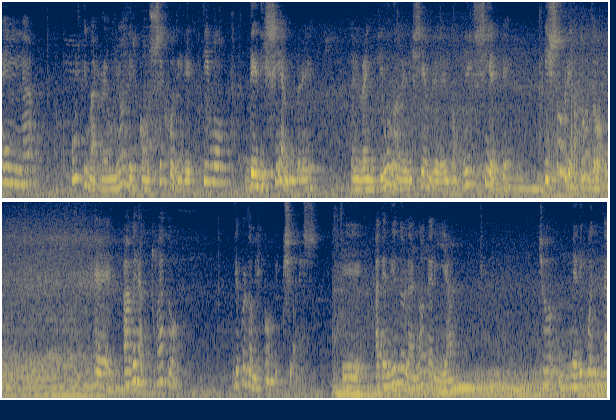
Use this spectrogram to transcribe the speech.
en la última reunión del Consejo Directivo de diciembre, el 21 de diciembre del 2007, y sobre todo eh, haber actuado de acuerdo a mis convicciones. Atendiendo la notaría, yo me di cuenta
